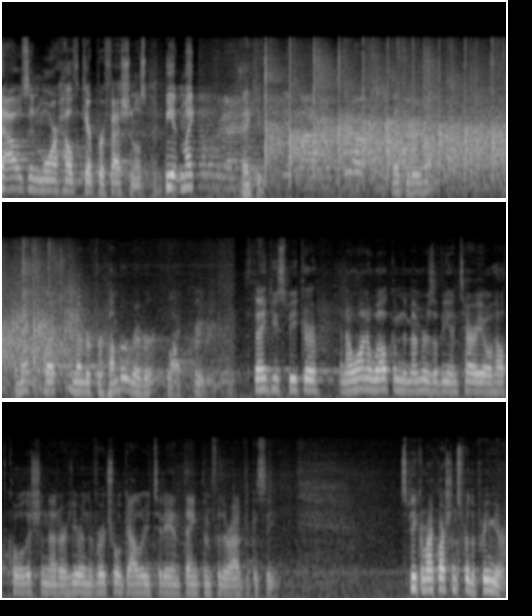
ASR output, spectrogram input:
27,000 more healthcare professionals, be it micro Thank you. Thank you very much. The next question, member for Humber River, Black Creek. Thank you, Speaker. And I want to welcome the members of the Ontario Health Coalition that are here in the virtual gallery today and thank them for their advocacy. Speaker, my question is for the Premier.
